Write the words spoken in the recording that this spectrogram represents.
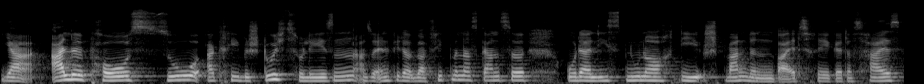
ja alle Posts so akribisch durchzulesen. Also entweder überfliegt man das Ganze oder liest nur noch die spannenden Beiträge. Das heißt,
